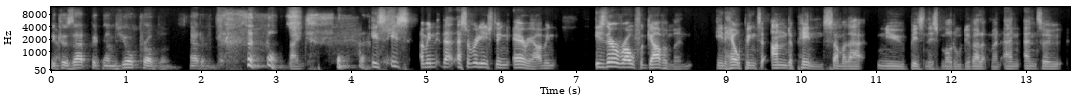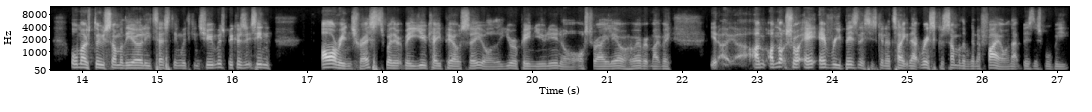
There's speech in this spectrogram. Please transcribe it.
because that becomes your problem, Adam. Thanks. Is is I mean that, that's a really interesting area. I mean, is there a role for government in helping to underpin some of that new business model development and and to almost do some of the early testing with consumers because it's in our interests, whether it be UK PLC or the European Union or Australia or whoever it might be. You know, I'm, I'm not sure every business is going to take that risk because some of them are going to fail and that business will be,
